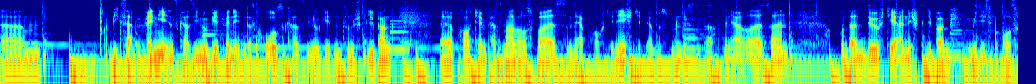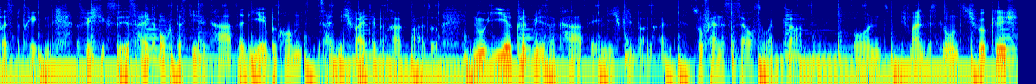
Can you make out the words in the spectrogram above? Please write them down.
Ähm, wie gesagt, wenn ihr ins Casino geht, wenn ihr in das große Casino geht, in so eine Spielbank, äh, braucht ihr einen Personalausweis. Mehr braucht ihr nicht. Ihr müsst mindestens 18 Jahre alt sein. und dann dürft ihr eine Spielbank mit diesem Ausweis betreten. Das Wichtigste ist halt auch, dass diese Karte, die ihr bekommt, ist halt nicht weiter übertragbar. Also nur ihr könnt mit dieser Karte in die Spielbank rein. Sofern ist es ja auch soweit klar. Und ich meine, es lohnt sich wirklich,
